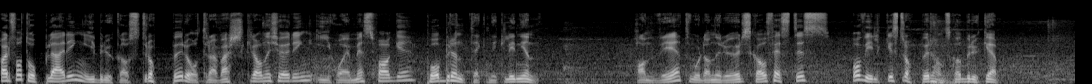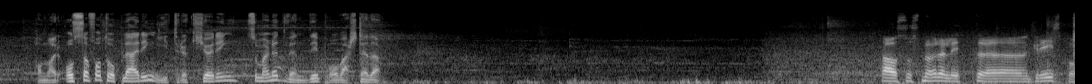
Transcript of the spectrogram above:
har fått opplæring i bruk av stropper og traverskranekjøring i HMS-faget på brønnteknikklinjen. Han vet hvordan rør skal festes, og hvilke stropper han skal bruke. Han har også fått opplæring i trøkkjøring, som er nødvendig på verkstedet. Ta og så smøre litt eh, gris på.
